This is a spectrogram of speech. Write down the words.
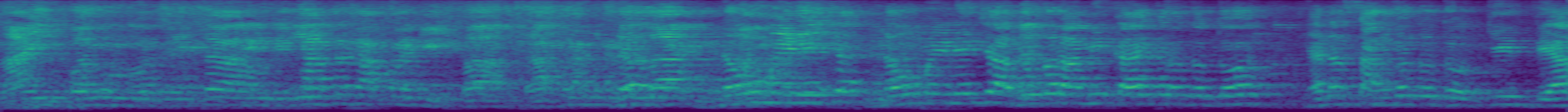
ನಾ ಈಗ ಬಂದು ಒಂದು ವರ್ಷ ಆಯ್ತಾ ಅವ್ರಿಗೆ ಡಾಕ್ಯುಮೆಂಟ್ಸ್ ಎಲ್ಲ नऊ महिन्याच्या नऊ महिन्याच्या अगोदर आम्ही काय करत होतो यांना सांगत होतो की द्या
